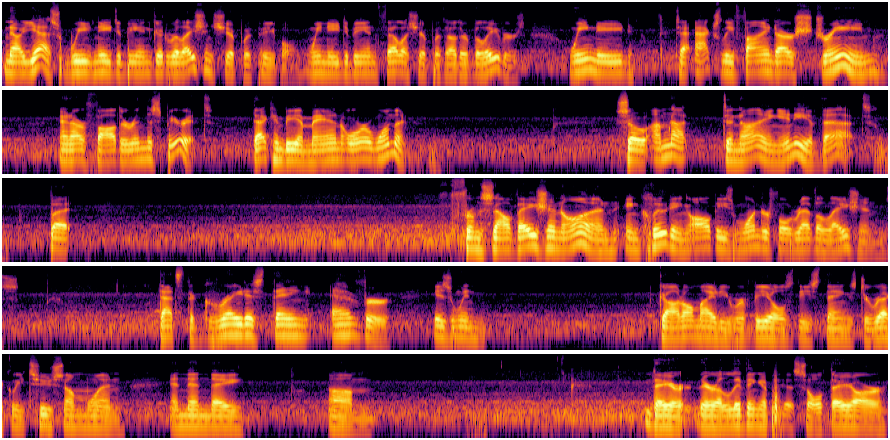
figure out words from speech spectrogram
Now, yes, we need to be in good relationship with people. We need to be in fellowship with other believers. We need to actually find our stream and our Father in the Spirit. That can be a man or a woman. So I'm not denying any of that. But from salvation on, including all these wonderful revelations, that's the greatest thing ever is when God Almighty reveals these things directly to someone and then they um, they are they're a living epistle. They are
